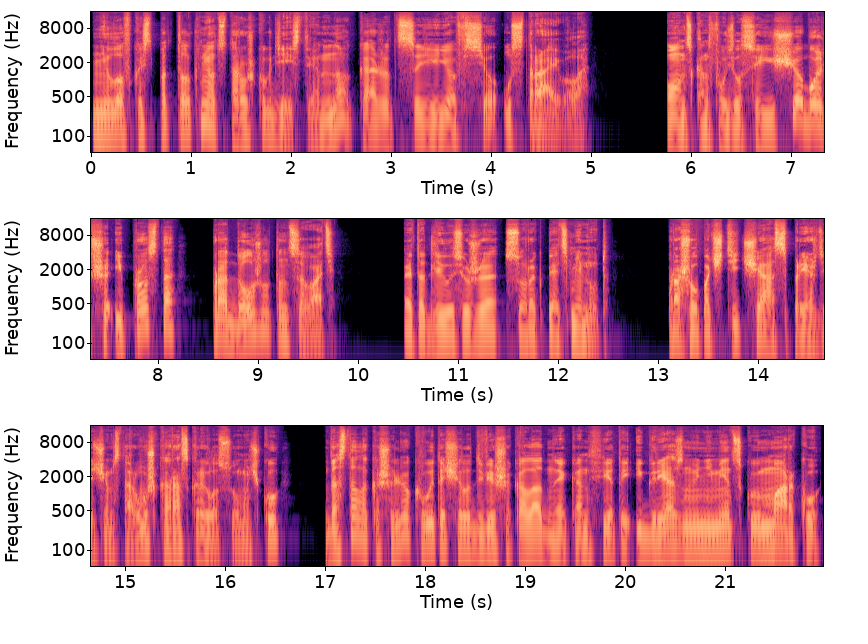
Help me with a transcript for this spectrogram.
неловкость подтолкнет старушку к действиям, но, кажется, ее все устраивало. Он сконфузился еще больше и просто продолжил танцевать. Это длилось уже 45 минут. Прошел почти час, прежде чем старушка раскрыла сумочку, достала кошелек, вытащила две шоколадные конфеты и грязную немецкую марку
